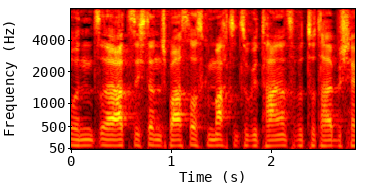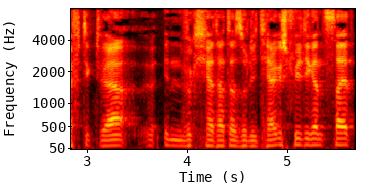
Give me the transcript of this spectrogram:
und äh, hat sich dann Spaß draus gemacht und so getan, als ob er total beschäftigt wäre. In Wirklichkeit hat er solitär gespielt die ganze Zeit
